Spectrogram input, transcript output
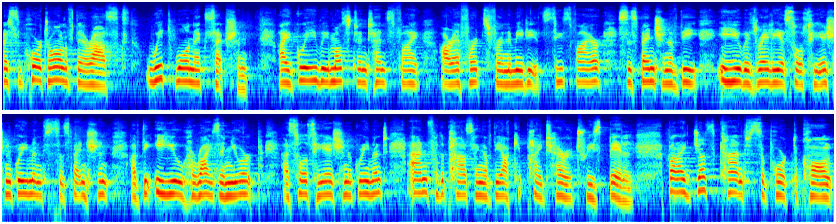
I support all of their asks, with one exception. I agree we must intensify our efforts for an immediate ceasefire, suspension of the EU-Israeli Association Agreement, suspension of the EU Horizon Europe Association Agreement, and for the passing of the Occupied Territories Bill. But I just can't support the call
